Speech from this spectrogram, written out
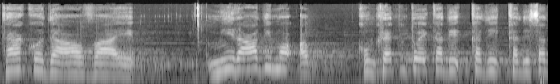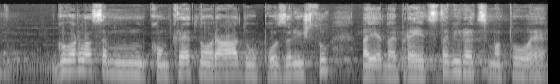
Tako da ovaj, mi radimo, a konkretno to je kad, kad, kad je sad govorila sam konkretno o radu u pozorištu na jednoj predstavi, recimo to je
